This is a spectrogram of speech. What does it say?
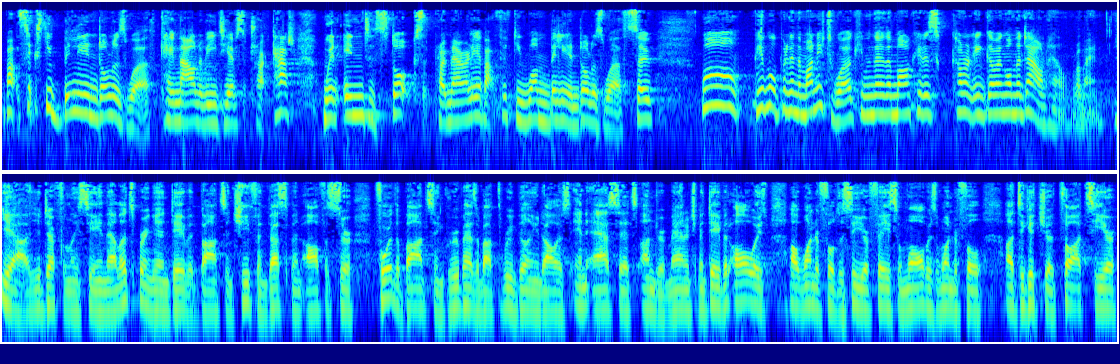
about $60 billion worth came out of ETFs that track cash, went into stocks primarily, about $51 billion worth. So well, people are putting the money to work, even though the market is currently going on the downhill, Romain. Yeah, you're definitely seeing that. Let's bring in David Bahnsen, Chief Investment Officer for the Bahnsen Group, has about $3 billion in assets under management. David, always uh, wonderful to see your face and always wonderful uh, to get your thoughts here.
